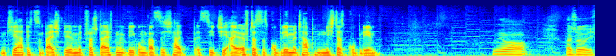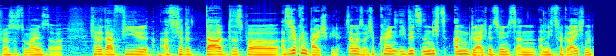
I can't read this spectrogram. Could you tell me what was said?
Und hier hatte ich zum Beispiel mit versteiften Bewegungen, was ich halt bei CGI öfters das Problem mit habe, nicht das Problem. Ja. Also, ich weiß, was du meinst, aber ich hatte da viel, also ich hatte da, das war, also ich habe kein Beispiel. Sagen wir so, ich habe kein, ich will es nichts angleichen, beziehungsweise nichts an, an nichts vergleichen.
